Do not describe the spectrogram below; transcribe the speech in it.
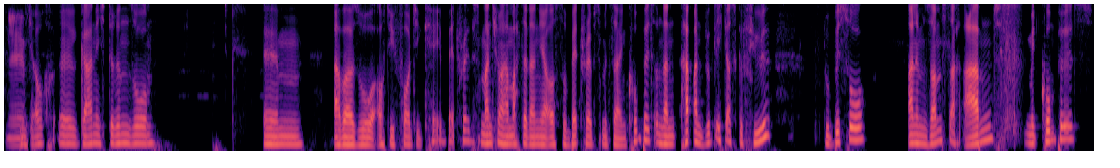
Nee. Bin ich auch äh, gar nicht drin so. Ähm, aber so auch die 40k Batraps, manchmal macht er dann ja auch so Batraps mit seinen Kumpels und dann hat man wirklich das Gefühl, du bist so an einem Samstagabend mit Kumpels,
